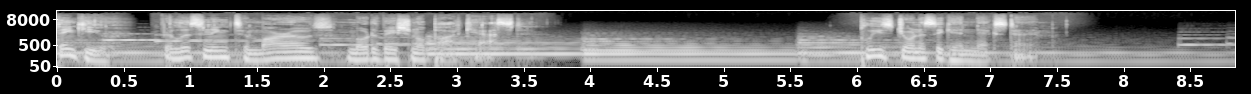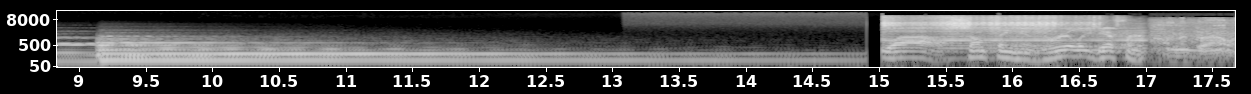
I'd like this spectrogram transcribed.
Thank you for listening to Morrow's Motivational Podcast. Please join us again next time. Wow, something is really different on the ground.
